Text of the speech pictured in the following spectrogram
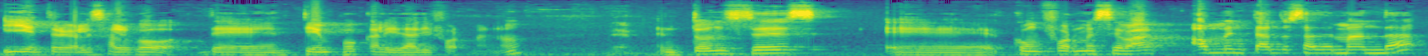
y entregarles algo de tiempo, calidad y forma, ¿no? Bien. Entonces, eh, conforme se va aumentando esa demanda,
